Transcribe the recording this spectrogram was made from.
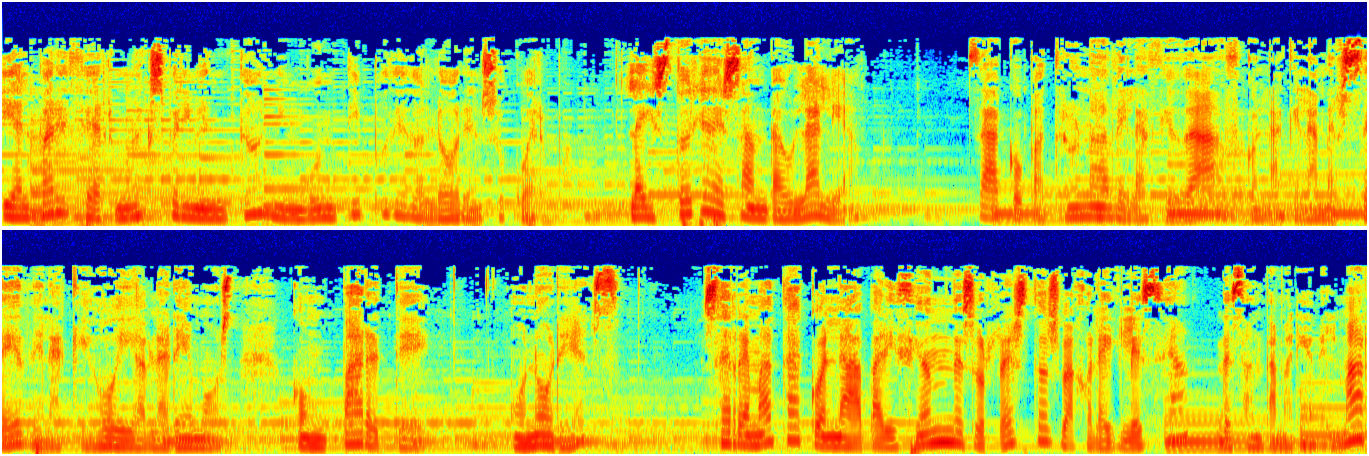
y al parecer no experimentó ningún tipo de dolor en su cuerpo. La historia de Santa Eulalia, esa copatrona de la ciudad con la que la Merced, de la que hoy hablaremos, comparte honores, se remata con la aparición de sus restos bajo la iglesia de Santa María del Mar,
